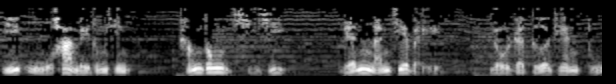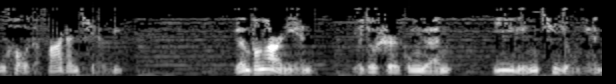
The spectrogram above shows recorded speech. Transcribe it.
以武汉为中心，城东起西，连南接北，有着得天独厚的发展潜力。元丰二年，也就是公元一零七九年，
